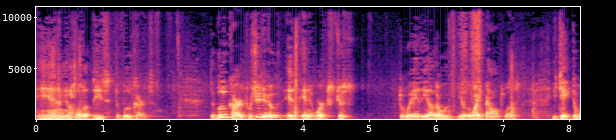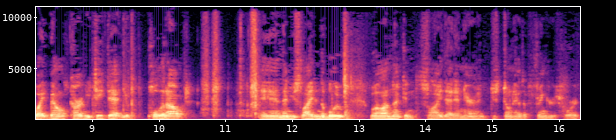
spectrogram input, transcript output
and I'm going to hold up these the blue cards. The blue cards, what you do is, and it works just the way the other one, you know, the white balance was. You take the white balance card and you take that and you pull it out and then you slide in the blue. Well, I'm not going to slide that in there. I just don't have the fingers for it.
